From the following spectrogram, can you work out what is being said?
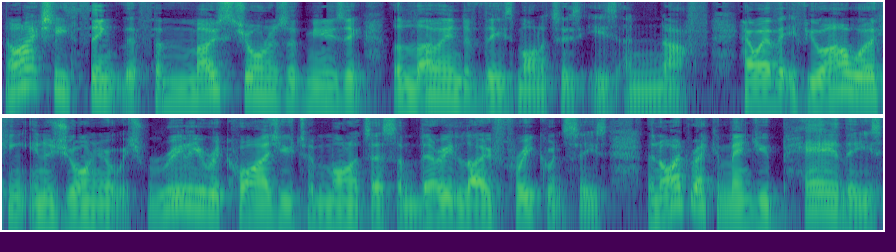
Now I actually think that for most genres of music, the low end of these monitors is enough. However, if you are working in a genre which really requires you to monitor some very low frequencies, then I'd recommend you pair these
